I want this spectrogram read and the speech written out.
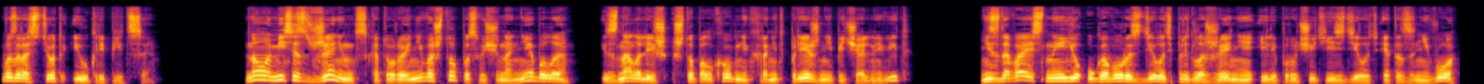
возрастет и укрепится. Но миссис Дженнингс, которая ни во что посвящена не была и знала лишь, что полковник хранит прежний печальный вид, не сдаваясь на ее уговоры сделать предложение или поручить ей сделать это за него,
